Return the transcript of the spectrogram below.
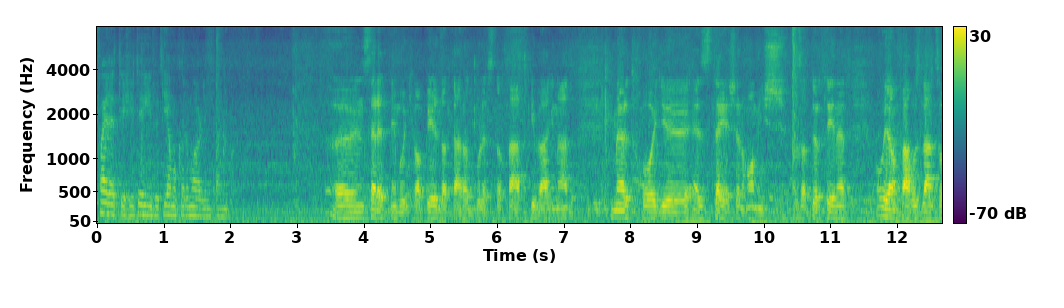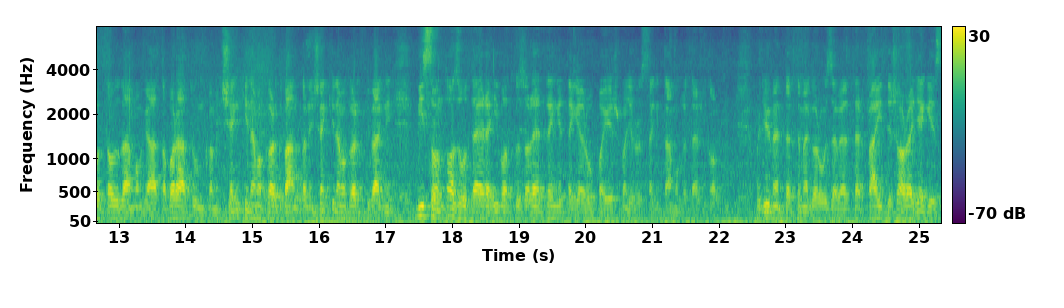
fejlesztését érintő ilyen akarom arra én szeretném, hogyha a példatáradból ezt a fát kivágnád, mert hogy ez teljesen hamis ez a történet. Olyan fához láncolta oda magát a barátunk, amit senki nem akart bántani, senki nem akart kivágni, viszont azóta erre hivatkozva lehet rengeteg európai és magyarországi támogatást kapni hogy ő mentette meg a Roosevelt fáit, és arra egy egész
